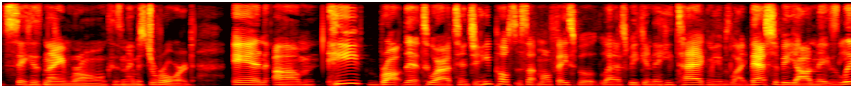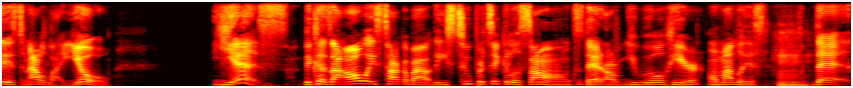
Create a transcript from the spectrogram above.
say his name wrong. His name is Gerard, and um, he brought that to our attention. He posted something on Facebook last week, and then he tagged me. It was like that should be y'all next list, and I was like, yo. Yes, because I always talk about these two particular songs that are you will hear on my list that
